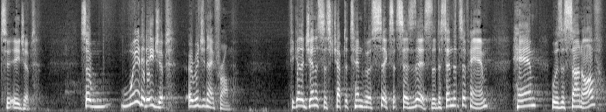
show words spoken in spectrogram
to Egypt. So, where did Egypt originate from? If you go to Genesis chapter 10, verse 6, it says this The descendants of Ham, Ham was the son of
